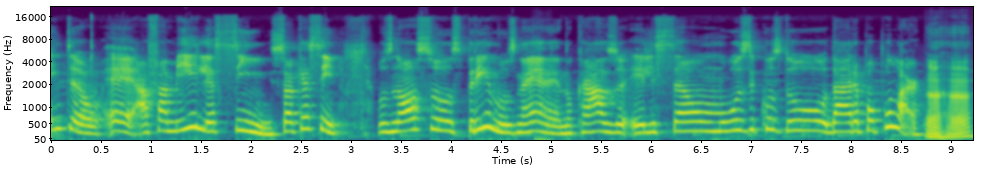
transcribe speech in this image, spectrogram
Então, é, a família, sim. Só que assim, os nossos primos, né, no caso, eles são músicos do, da área popular. Aham.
